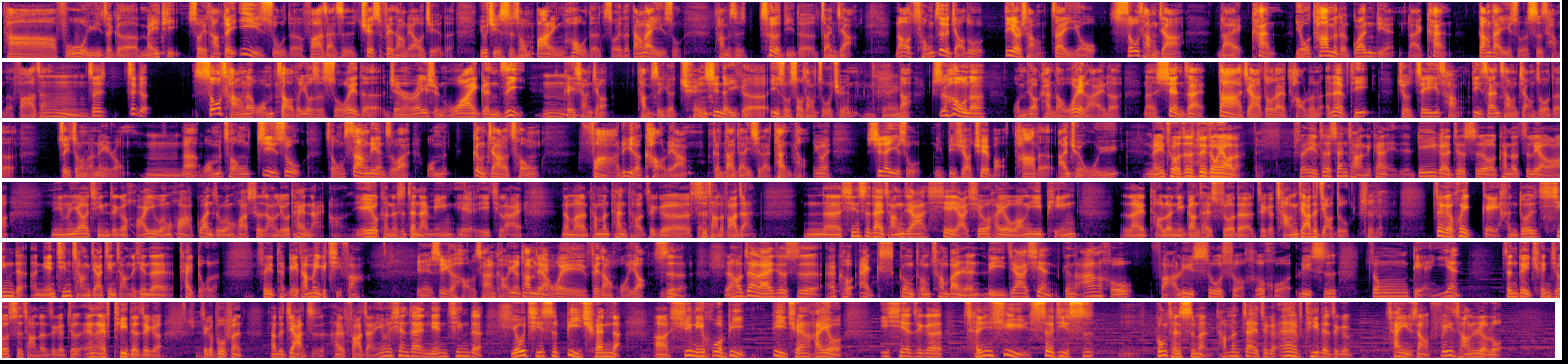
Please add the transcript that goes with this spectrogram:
他服务于这个媒体，所以他对艺术的发展是确实非常了解的，尤其是从八零后的所谓的当代艺术，他们是彻底的专家。然后从这个角度，第二场再由收藏家来看，由他们的观点来看当代艺术的市场的发展。嗯，这这个收藏呢，我们找的又是所谓的 Generation Y 跟 Z，嗯，可以想象。他们是一个全新的一个艺术收藏族群。Okay. 那之后呢，我们就要看到未来的。那现在大家都在讨论的 NFT，就这一场第三场讲座的最重要的内容。嗯，那我们从技术、从上链之外，我们更加的从法律的考量跟大家一起来探讨。因为新的艺术，你必须要确保它的安全无虞。没错，这是最重要的。对。所以这三场，你看，第一个就是我看到资料啊，你们邀请这个华裔文化、罐子文化社长刘太奶啊，也有可能是郑乃明也一起来。那么他们探讨这个市场的发展。那新时代藏家谢雅修还有王一平来讨论你刚才说的这个藏家的角度。是的，这个会给很多新的呃年轻藏家进场的，现在太多了，所以他给他们一个启发。也是一个好的参考，因为他们两位非常活跃。是的，然后再来就是 Echo X 共同创办人李嘉宪跟安侯法律事务所合伙律师钟点燕，针对全球市场的这个就是 NFT 的这个这个部分，它的价值还有发展。因为现在年轻的，尤其是币圈的啊，虚拟货币币圈，还有一些这个程序设计师。工程师们，他们在这个 NFT 的这个参与上非常热络，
